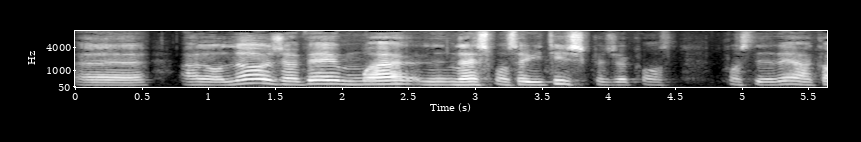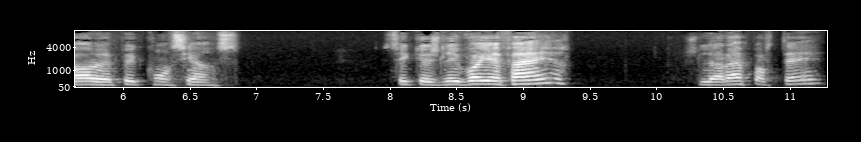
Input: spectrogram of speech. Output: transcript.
Alors là, j'avais, moi, une responsabilité, ce que je constate considérais encore un peu conscience. C'est que je les voyais faire, je le rapportais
